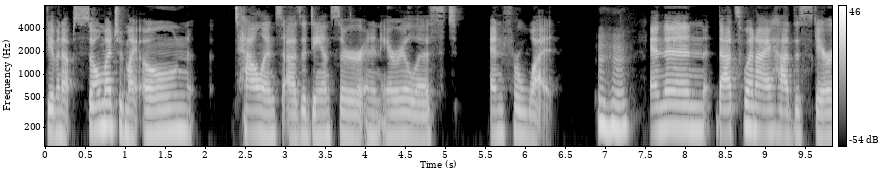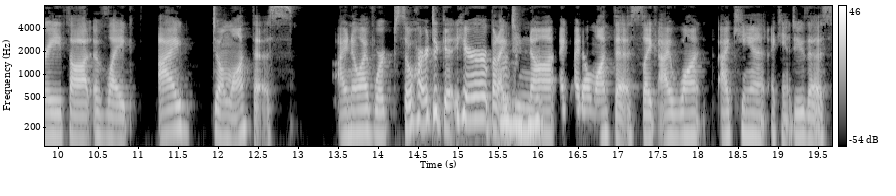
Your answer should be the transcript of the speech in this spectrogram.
given up so much of my own talents as a dancer and an aerialist. And for what? Mm-hmm. And then that's when I had the scary thought of like, I don't want this. I know I've worked so hard to get here, but I do mm-hmm. not, I, I don't want this. Like, I want, I can't, I can't do this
